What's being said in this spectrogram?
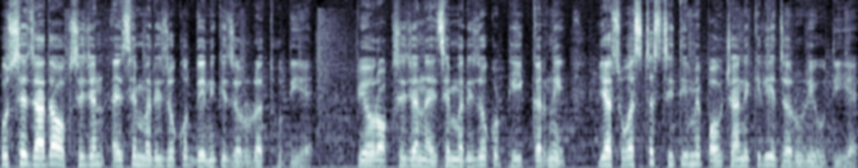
उससे ज़्यादा ऑक्सीजन ऐसे मरीजों को देने की ज़रूरत होती है। प्योर ऑक्सीजन ऐसे मरीजों को ठीक करने या स्वस्थ स्थिति में पहुँचाने के लिए ज़रूरी होती है।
